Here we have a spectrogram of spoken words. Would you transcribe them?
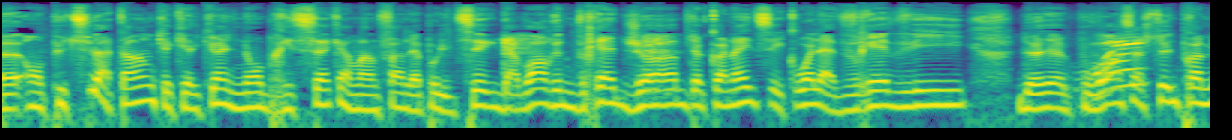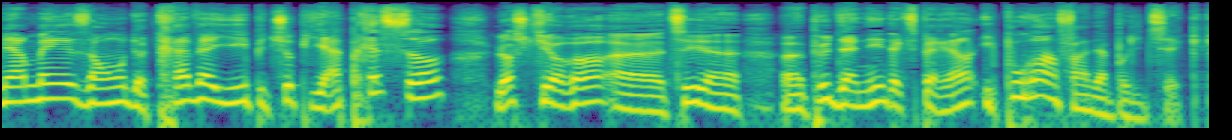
Euh, on peut-tu attendre que quelqu'un ait le nombril sec avant de faire de la politique, d'avoir une vraie job, de connaître c'est quoi la vraie vie, de pouvoir Ouais. s'acheter une première maison, de travailler, puis tout ça. Puis après ça, lorsqu'il y aura euh, tu sais, un, un peu d'années d'expérience, il pourra en faire de la politique.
